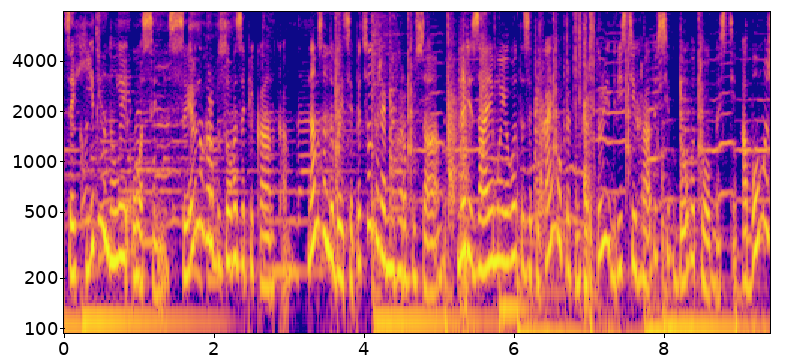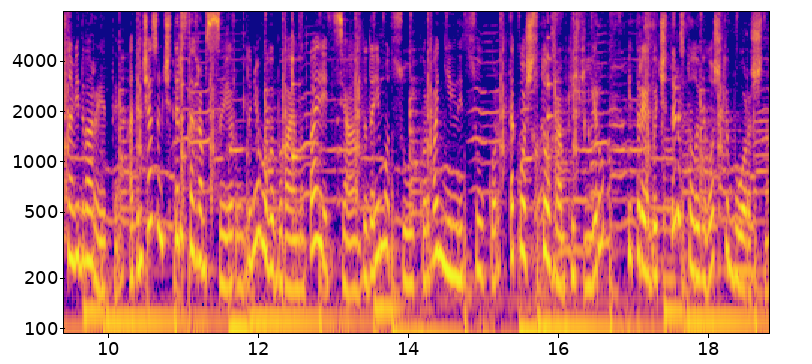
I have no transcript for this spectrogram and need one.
Це хід минулої осені, сирно-гарбузова запіканка. Нам знадобиться 500 грамів гарбуза. Нарізаємо його та запікаємо при температурі 200 градусів до готовності. Або можна відварити. А тим часом 400 грам сиру. До нього вибиваємо 2 яйця, додаємо цукор, ванільний цукор, також 100 грам кефіру і 3 або 4 столові ложки борошна.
